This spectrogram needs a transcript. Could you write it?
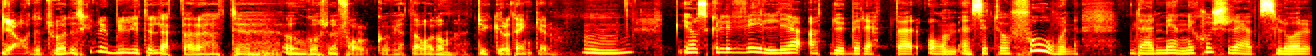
Ja, det tror jag det skulle bli lite lättare att uh, umgås med folk och veta vad de tycker och tänker. Mm. Jag skulle vilja att du berättar om en situation där människors rädslor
